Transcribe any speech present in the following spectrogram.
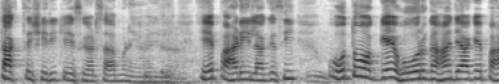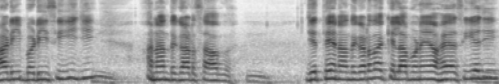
ਤਖਤ ਸ੍ਰੀ ਕੇਸਗੜ੍ਹ ਸਾਹਿਬ ਬਣਿਆ ਹੋਇਆ ਜੀ। ਇਹ ਪਹਾੜੀ ਲੱਗ ਸੀ। ਉਹ ਤੋਂ ਅੱਗੇ ਹੋਰ ਗਾਹਾਂ ਜਾ ਕੇ ਪਹਾੜੀ ਬੜੀ ਸੀਗੀ ਜੀ ਆਨੰਦਗੜ੍ਹ ਸਾਹਿਬ। ਜਿੱਥੇ ਆਨੰਦਗੜ੍ਹ ਦਾ ਕਿਲਾ ਬਣਿਆ ਹੋਇਆ ਸੀਗਾ ਜੀ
